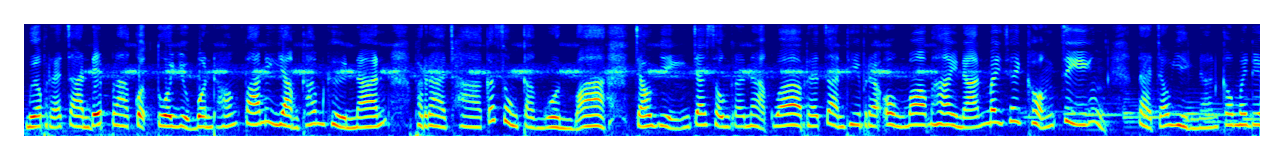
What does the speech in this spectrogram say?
เมื่อพระจันทร์ได้ปรากฏตัวอยู่บนท้องฟ้าในยามค่ำคืนนั้น พระราชาก็ทรงกังวลว่าเจ้าหญิงจะทรงตระหนักว่าพระจันทร์ที่พระองค์มอบให้นั้นไม่ใช่ของจริง แต่เจ้าหญิงนั้นก็ไม่ได้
